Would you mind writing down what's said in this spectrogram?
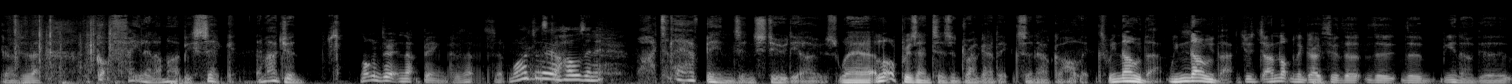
go and do that. I've got a feeling I might be sick. Imagine. I'm not going to do it in that bin because that's. Uh, why do It's they? got holes in it. Why do they have bins in studios where a lot of presenters are drug addicts and alcoholics? We know that. We know that. Just, I'm not going to go through the, the, the you know the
